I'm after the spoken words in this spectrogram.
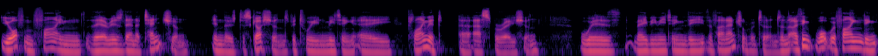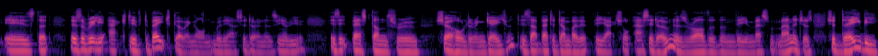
you often find there is then a tension in those discussions between meeting a climate uh, aspiration with maybe meeting the, the financial returns. And I think what we're finding is that there's a really active debate going on with the asset owners. You know, is it best done through shareholder engagement? Is that better done by the, the actual asset owners rather than the investment managers? Should they be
